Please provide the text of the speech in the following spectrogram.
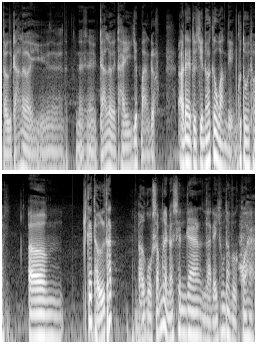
tự trả lời trả lời thay giúp bạn được. Ở đây tôi chỉ nói cái quan điểm của tôi thôi. Ờ, cái thử thách ở cuộc sống này nó sinh ra là để chúng ta vượt qua.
